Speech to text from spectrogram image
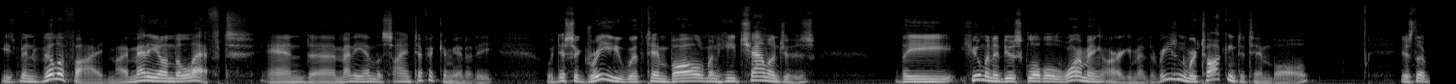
He's been vilified by many on the left and uh, many in the scientific community who disagree with Tim Ball when he challenges the human induced global warming argument. The reason we're talking to Tim Ball is that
